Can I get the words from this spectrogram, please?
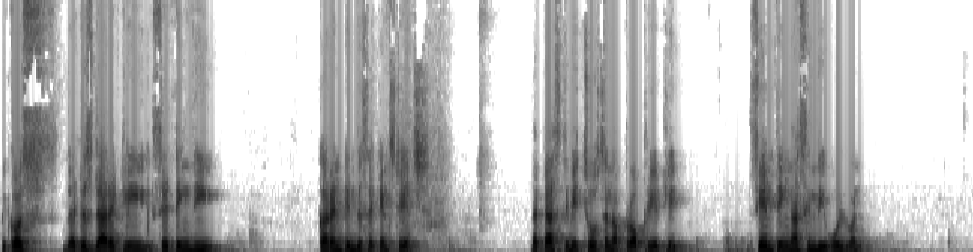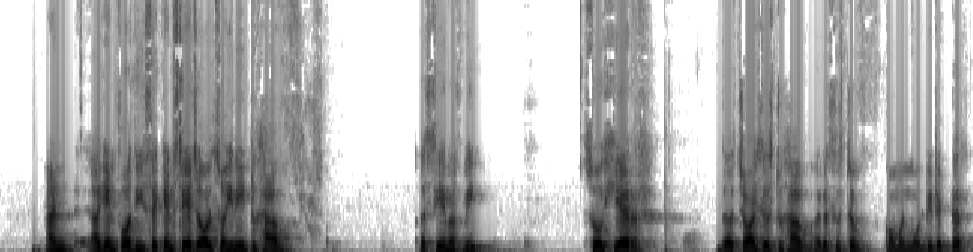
because that is directly setting the current in the second stage. That has to be chosen appropriately. Same thing as in the old one. And again for the second stage also you need to have a CMFB so here the choice is to have a resistive common mode detector.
